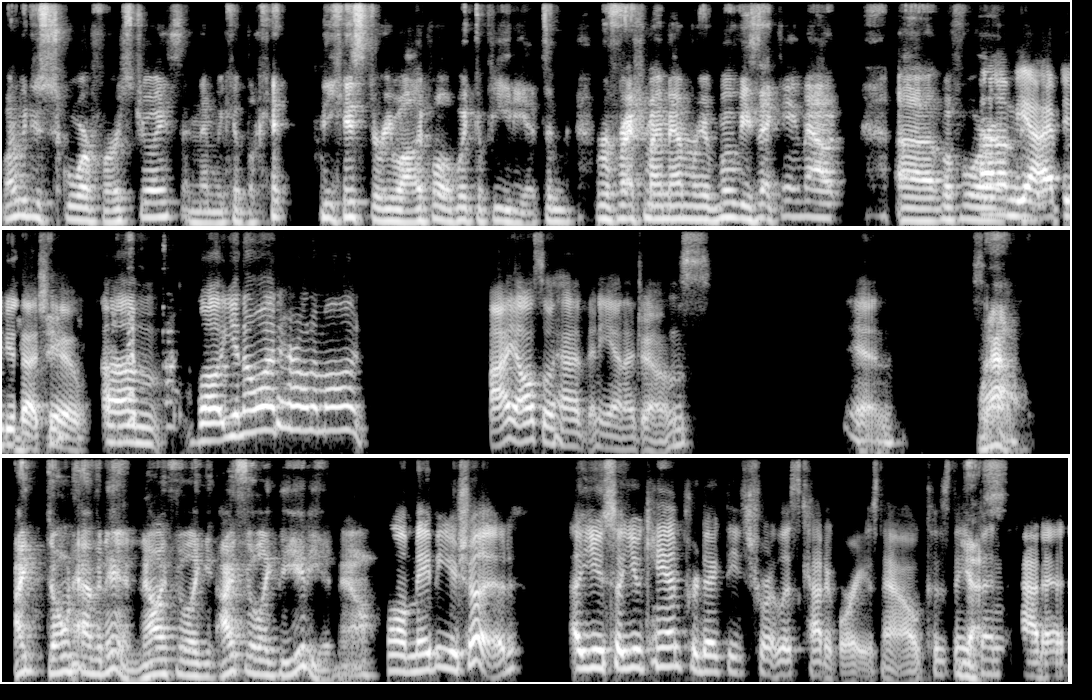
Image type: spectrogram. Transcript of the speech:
Why don't we do score first, Joyce, and then we could look at the history while I pull up Wikipedia to refresh my memory of movies that came out uh, before. Um, yeah, I have to do that too. Um, well, you know what, Harold and Maude? I also have Indiana Jones in. So. Wow. I don't have it in. Now I feel like I feel like the idiot now. Well, maybe you should. Uh, you so you can predict these shortlist categories now because they've yes. been added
